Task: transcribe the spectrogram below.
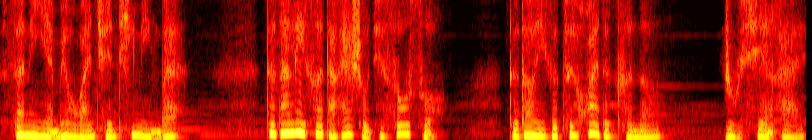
，Sunny 也没有完全听明白，但他立刻打开手机搜索，得到一个最坏的可能——乳腺癌。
